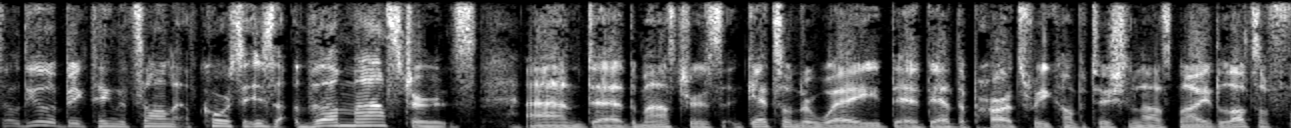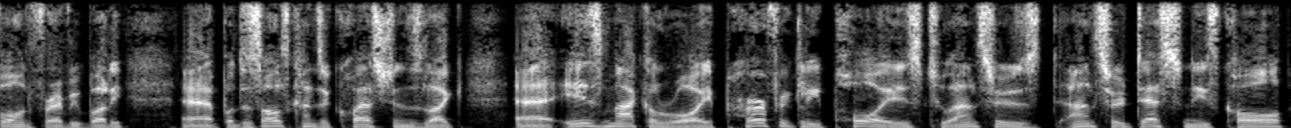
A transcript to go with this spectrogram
So the other big thing that's on, of course, is the Masters, and uh, the Masters gets underway. They, they, had the par three competition last night. Lots of fun for everybody, uh, but there's all kinds of questions like: uh, Is McIlroy perfectly poised to answer answer destiny's call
